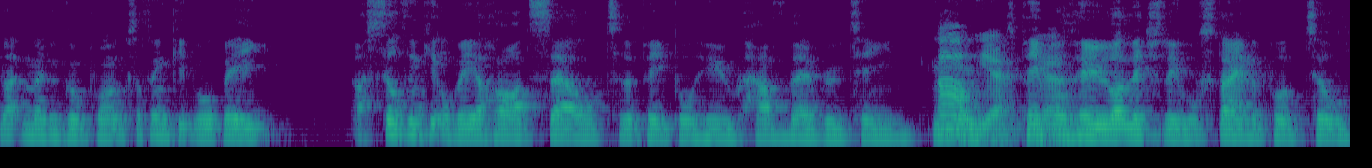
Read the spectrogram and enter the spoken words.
that make a good point because I think it will be. I still think it will be a hard sell to the people who have their routine. oh yeah, It's people who like literally will stay in the pub till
